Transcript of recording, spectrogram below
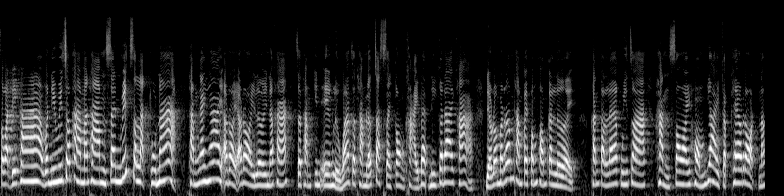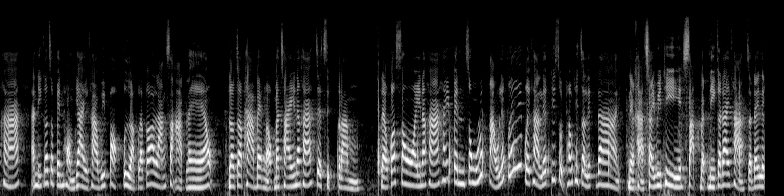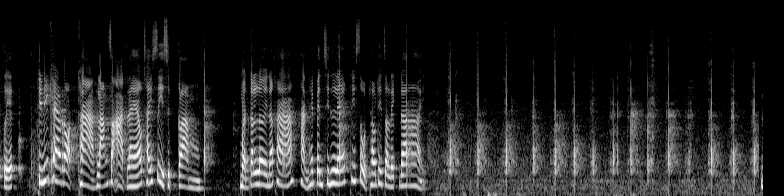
สวัสดีค่ะ วันนี้วิจะพามาทำแซนด์วิชสลัดทูน่าทำง่ายๆ อร่อยๆเลยนะคะ จะทำกินเองหรือว่าจะทำแล้วจัดใส่กล่องขายแบบนี้ก็ได้ค่ะ เดี๋ยวเรามาเริ่มทำไปพร้อม ๆ กันเลย ขั้นตอนแรกวิจะหั่นซอยหอมใหญ่กับแครอทนะคะ อันนี้ก็จะเป็นหอมใหญ่ค่ะ วิปอกเปลือกแล้วก็ล้างสะอาดแล้ว เราจะผ่าแบ่งออกมาใช้นะคะ 70 กรัม แล้วก็ซอยนะคะ ให้เป็นทรงลูกเต๋าเล็ก ๆ เลยค่ะ เล็กที่สุดเท่าที่จะเล็กได้ เนี่ยค่ะ ใช้วิธีสับแบบนี้ก็ได้ค่ะ จะได้เล็กๆ ทีนี้แครอทค่ะ ล้างสะอาดแล้วใช้ 40 กรัม เหมือนกันเลยนะคะ หั่นให้เป็นชิ้นเล็กที่สุดเท่าที่จะเล็กได้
